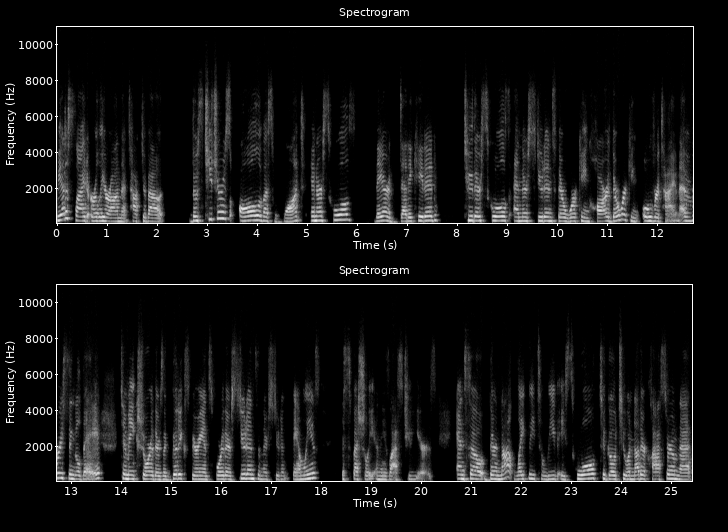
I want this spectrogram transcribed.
we had a slide earlier on that talked about those teachers all of us want in our schools they are dedicated to their schools and their students. They're working hard, they're working overtime every single day to make sure there's a good experience for their students and their student families, especially in these last two years. And so they're not likely to leave a school to go to another classroom that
